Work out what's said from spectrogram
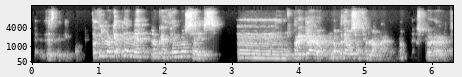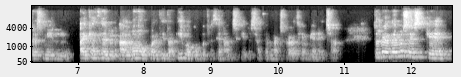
de este tipo. Entonces lo que, hacemos, lo que hacemos es, mmm, porque claro, no podemos hacerlo a mano, ¿no? Explorar 3.000, hay que hacer algo cuantitativo, computacional, si quieres hacer una exploración bien hecha. Entonces lo que hacemos es que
